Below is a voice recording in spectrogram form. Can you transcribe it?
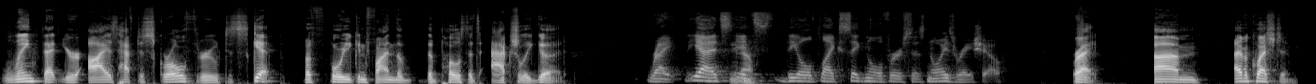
link that your eyes have to scroll through to skip before you can find the the post that's actually good. right. Yeah, it's You know? it's the old like signal versus noise ratio. Right. Um, I have a question.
